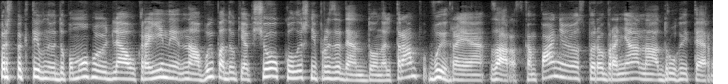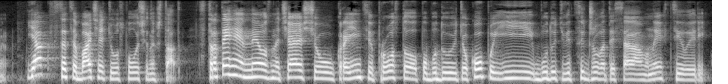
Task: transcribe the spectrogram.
перспективною допомогою для України на випадок, якщо колишній президент Дональд Трамп виграє зараз кампанію з переобрання на другий термін. Як все це бачать у Сполучених Штатах? Стратегія не означає, що українці просто побудують окопи і будуть відсиджуватися в них цілий рік.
